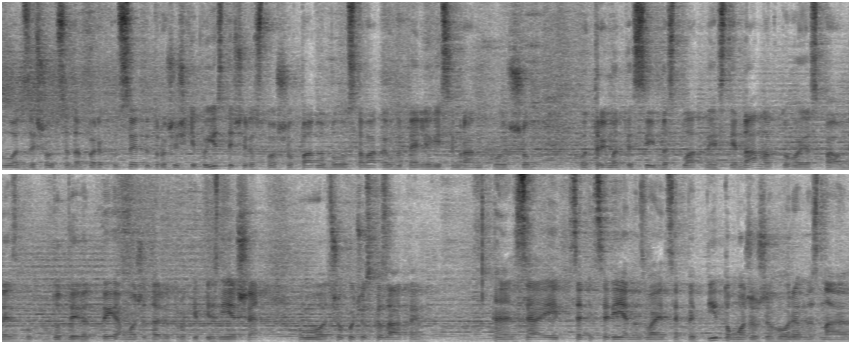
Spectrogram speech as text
От зайшов сюди перекусити, трошечки поїсти через те, що впадло було вставати в готелі 8 ранку, щоб отримати свій безплатний сніданок. Того я спав десь до 9, а може навіть трохи пізніше. От, що хочу сказати. Е, Ця, ця піцерія називається Пепіто, може вже говорив, не знаю.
